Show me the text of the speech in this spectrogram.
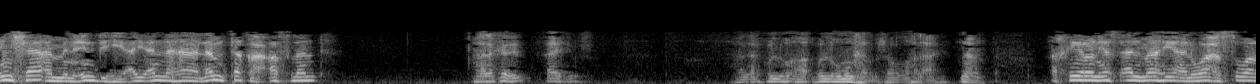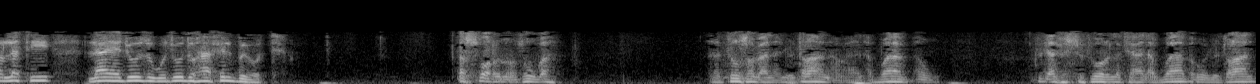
إنشاء من عنده أي أنها لم تقع أصلا؟ هذا كذب. لا يجوز. هذا كله كله منكر نسأل الله العافية. نعم. أخيرا يسأل ما هي أنواع الصور التي لا يجوز وجودها في البيوت؟ الصور المنصوبة. تنصب على الجدران أو على الأبواب أو تجعل في الستور التي على الأبواب أو الجدران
